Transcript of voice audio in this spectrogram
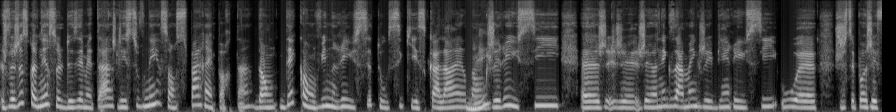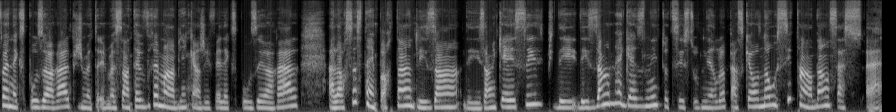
je veux juste revenir sur le deuxième étage. Les souvenirs sont super importants. Donc, dès qu'on vit une réussite aussi qui est scolaire, donc j'ai réussi, euh, j'ai un examen que j'ai bien réussi ou, euh, je sais pas, j'ai fait un exposé oral, puis je me, je me sentais vraiment bien quand j'ai fait l'exposé oral. Alors ça, c'est important de les, en, les encaisser, puis des, des emmagasiner, tous ces souvenirs-là, parce qu'on a aussi tendance à, à,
